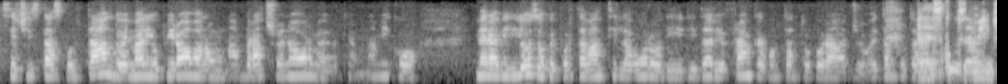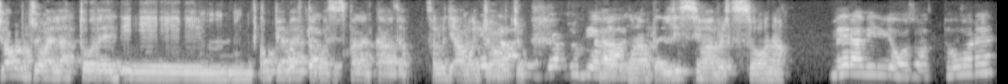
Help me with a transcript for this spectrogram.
se ci sta ascoltando, e Mario Pirovano, un abbraccio enorme perché è un amico meraviglioso che porta avanti il lavoro di, di Dario Franca con tanto coraggio e tanto talento. Eh, scusami, Giorgio è l'attore di um, Coppia aperta quasi spalancata. Salutiamo esatto, Giorgio. Giorgio Biavati. Una bellissima persona meraviglioso attore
